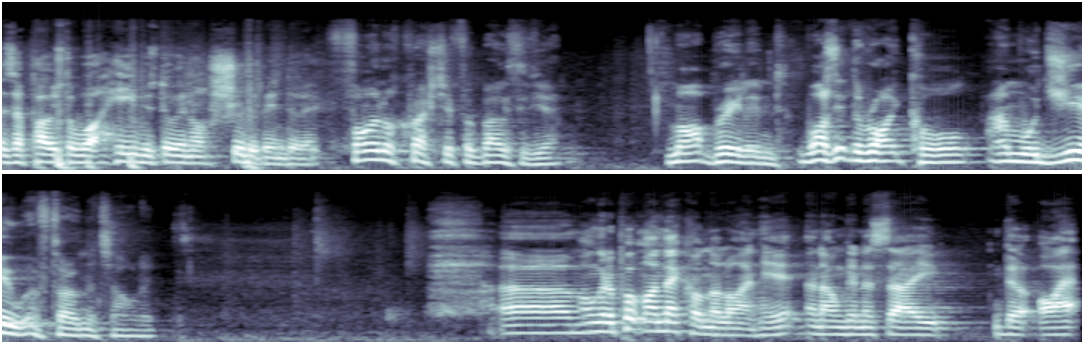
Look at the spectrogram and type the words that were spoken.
as opposed to what he was doing or should have been doing. Final question for both of you. Mark Breland, was it the right call and would you have thrown the towel in? Um, I'm going to put my neck on the line here and I'm going to say that I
